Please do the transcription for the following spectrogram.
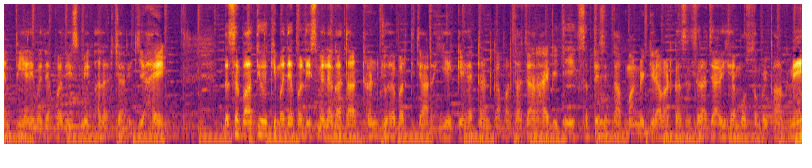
एमपी यानी मध्य प्रदेश में अलर्ट जारी किया है। दरअसल बात यह कि मध्य प्रदेश में लगातार ठंड जो है बढ़ती जा रही है। कहर ठंड का बढ़ता जा रहा है। बीते एक सप्ताह से तापमान में गिरावट का सिलसिला जारी है। मौसम विभाग ने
